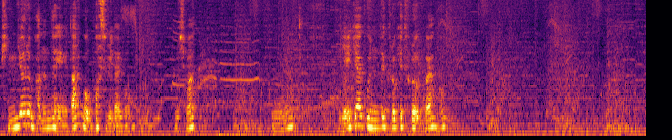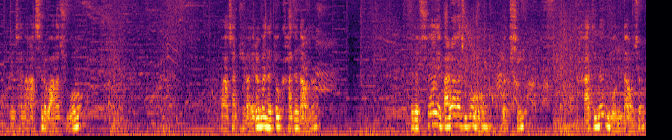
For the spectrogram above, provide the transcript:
빙결은 봤는데 다른 거 못 봤습니다 이거. 잠시만. 음, 얘기하고 있는데 그렇게 들어올 거야? 어? 괜찮아 아스로 막아주고. 아 잠시만 이러면은 또 가드 나오나? 그래도 순환이 빨라가지고 역시 가드는 못 나오죠.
